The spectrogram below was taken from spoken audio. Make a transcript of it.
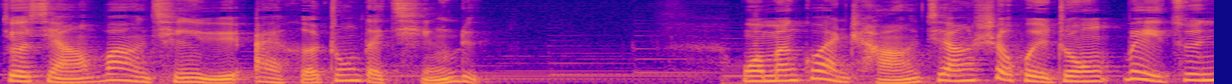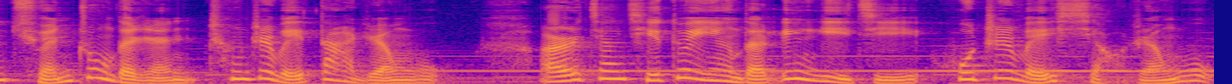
就像忘情于爱河中的情侣。我们惯常将社会中位尊权重的人称之为大人物，而将其对应的另一级呼之为小人物。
